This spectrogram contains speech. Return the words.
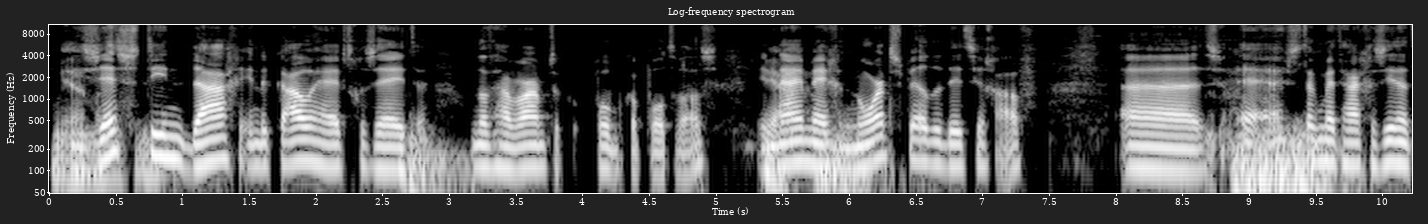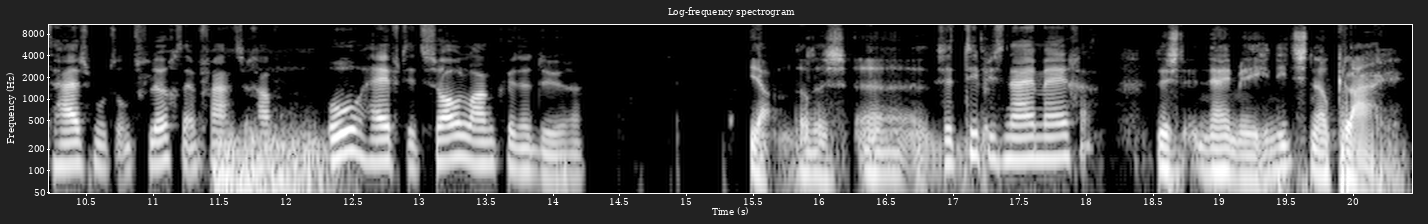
Ja, die maar- 16 dagen in de kou heeft gezeten omdat haar warmtepomp kapot was. In Ja. Nijmegen-Noord speelde dit zich af. Eh, ze eh, heeft ook met haar gezin het huis moeten ontvluchten en vraagt zich af, hoe heeft dit zo lang kunnen duren? Ja, dat is. Is het typisch Nijmegen? dus Nijmegen niet snel klagen.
